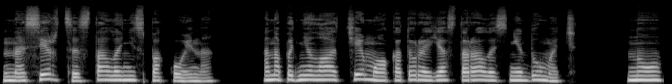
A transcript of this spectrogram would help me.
на сердце стало неспокойно. Она подняла тему, о которой я старалась не думать. Но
